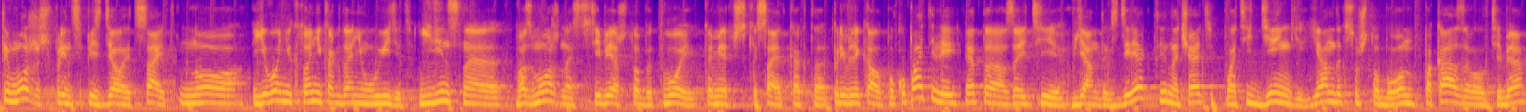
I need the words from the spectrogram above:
ты можешь, в принципе, сделать сайт, но его никто никогда не увидит. Единственная возможность тебе, чтобы твой коммерческий сайт как-то привлекал покупателей, это зайти в Яндекс Директ и начать платить деньги Яндексу, чтобы он показывал тебя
